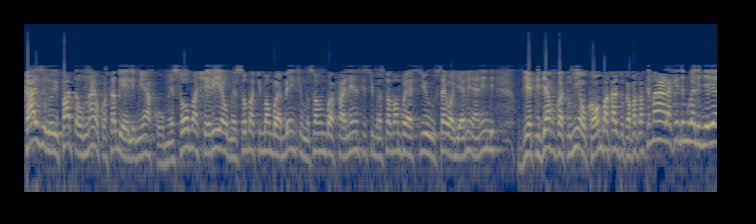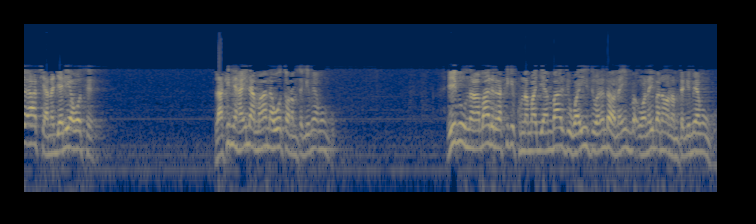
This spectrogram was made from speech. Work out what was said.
kazi ulioipata unayo kwa sababu ya elimu yako. Umesoma sheria umesoma si mambo ya benki umesoma mambo ya finance umesoma mambo ya siu usai wa jamii na nini. Vyeti vyako ukatumia ukaomba kazi ukapata. Sema lakini mungu alijalia afya anajalia wote. Lakini haina maana wote wanamtegemea mungu hivi una habari rafiki kuna majambazi waizi wanaenda wanaiba, wanaiba nao wanamtegemea mungu?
